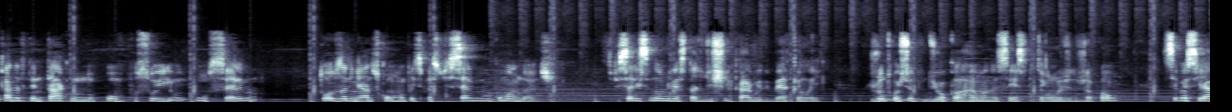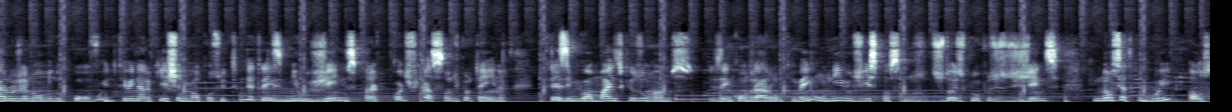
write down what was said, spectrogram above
Cada tentáculo no polvo possui um cérebro todos alinhados com uma espécie de cérebro comandante. Especialista da Universidade de Chicago e de Berkeley, junto com o Instituto de Oklahoma na Ciência e Tecnologia do Japão, sequenciaram o genoma do polvo e determinaram que este animal possui 33 mil genes para codificação de proteína, 13 mil a mais do que os humanos. Eles encontraram também um nível de expansão dos dois grupos de genes que não se atribui aos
